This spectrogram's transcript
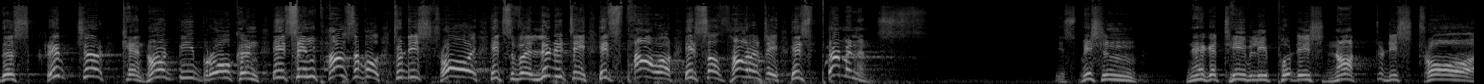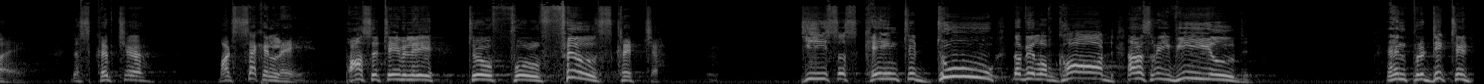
The scripture cannot be broken. It's impossible to destroy its validity, its power, its authority, its permanence. His mission, negatively put, is not to destroy the scripture, but secondly, positively to fulfill scripture. Jesus came to do the will of God as revealed and predicted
